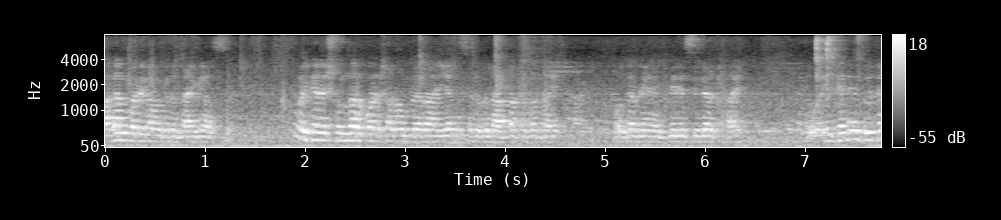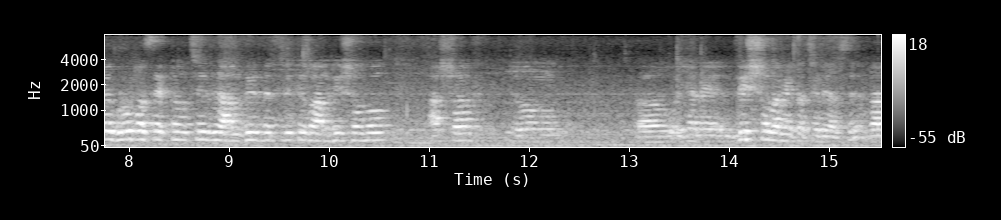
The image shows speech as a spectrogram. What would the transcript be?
বাগানবাড়ি নামক একটা জায়গা আছে, ওইখানে সন্ধ্যার পরে সাধারণরা ইয়াং ছেলেবেলা আড্ডা টাড্ডা দেয়, ওখানে বিড়ি সিগারেট খায়। তো এখানে দুইটা গ্রুপ আছে, একটা হচ্ছে যে আলভির নেতৃত্বে বা আলভির সহ আশরাফ এবং ওইখানে দৃশ্য নামে একটা ছেলে আছে, বা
